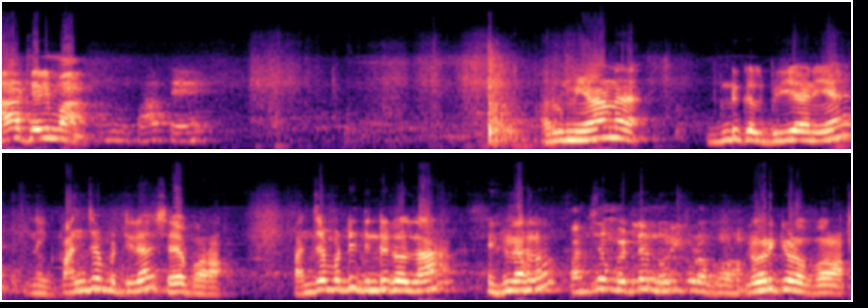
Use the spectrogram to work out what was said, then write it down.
ஆ சரிம்மா. அருமையான திண்டுக்கல் பிரியாணியை இன்னைக்கு பஞ்சம்பட்டியில் செய்ய போகிறோம் பஞ்சம்பட்டி திண்டுக்கல் தான். இருந்தாலும் பஞ்சம்பட்டில நொறுக்கி கூட போறோம். நொறுக்கி விட போகிறோம்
